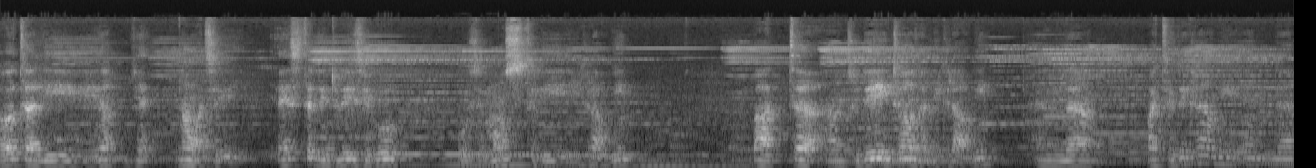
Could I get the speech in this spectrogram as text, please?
totally, no, yeah, no, once again, yesterday and two days ago was mostly cloudy, but uh, uh, today totally cloudy, and uh, but today cloudy, and uh,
